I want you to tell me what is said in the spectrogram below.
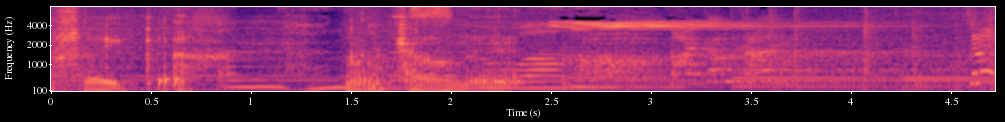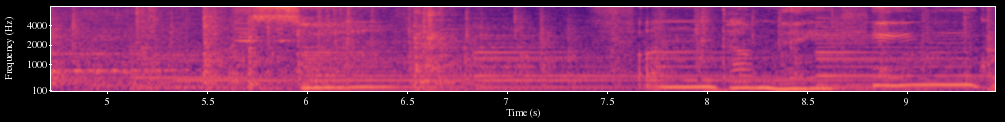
後邊唔使嘅，我撐你。想分擔你牽掛，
